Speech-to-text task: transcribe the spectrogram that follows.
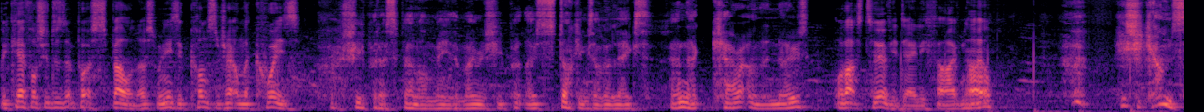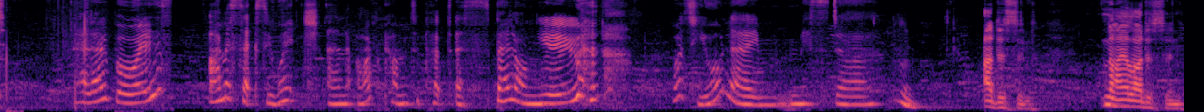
Be careful she doesn't put a spell on us. We need to concentrate on the quiz. She put a spell on me the moment she put those stockings on her legs and that carrot on her nose. Well, that's two of your daily five, Nyle. Here she comes. Hello, boys. I'm a sexy witch and I've come to put a spell on you. What's your name, Mr. Hmm. Addison. Nyle Addison.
